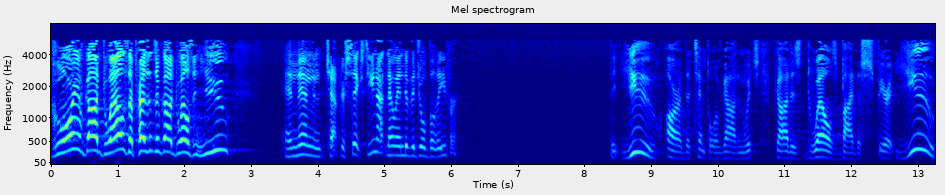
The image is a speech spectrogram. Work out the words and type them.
Glory of God dwells, the presence of God dwells in you. And then in chapter 6, do you not know, individual believer? That you are the temple of God in which God is, dwells by the Spirit. You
